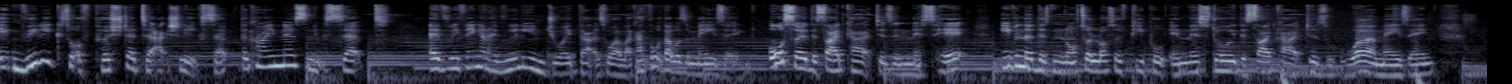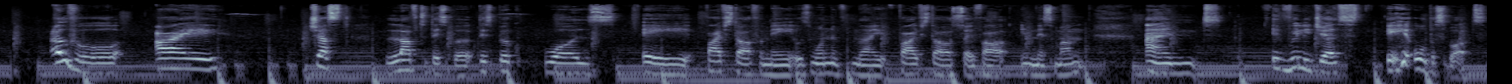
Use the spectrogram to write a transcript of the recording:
it really sort of pushed her to actually accept the kindness and accept everything and I really enjoyed that as well. Like I thought that was amazing. Also the side characters in this hit even though there's not a lot of people in this story the side characters were amazing. Overall I just loved this book. This book was a five star for me. It was one of my five stars so far in this month, and it really just it hit all the spots.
